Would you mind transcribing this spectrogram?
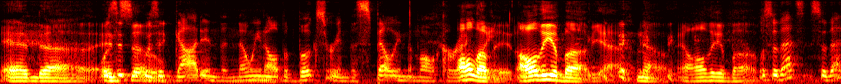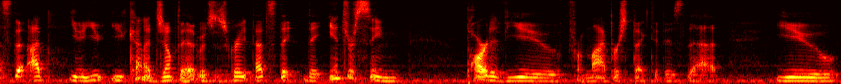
and uh, was and it so, was it God in the knowing all the books or in the spelling them all correctly? all of it, all the above. Yeah, no, all the above. Well, so that's so that's the I, you know you, you kind of jumped ahead, which is great. That's the the interesting part of you, from my perspective, is that you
